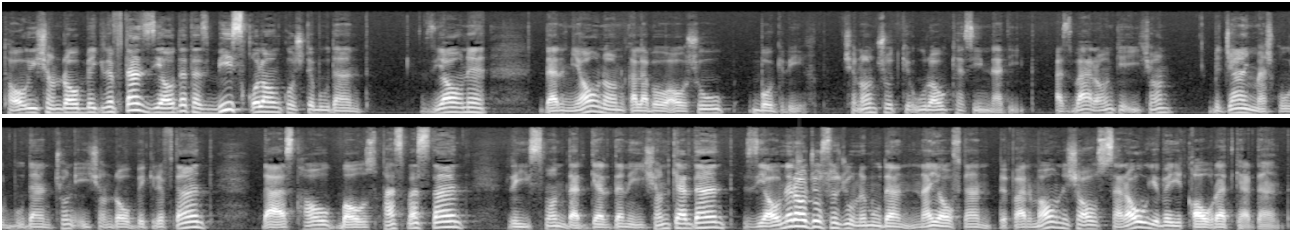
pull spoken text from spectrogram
تا ایشان را بگرفتند زیادت از 20 غلام کشته بودند. زیان در میان آن قلب و آشوب بگریخت. چنان شد که او را کسی ندید. از بر آنکه ایشان به جنگ مشغول بودند چون ایشان را بگرفتند دستها باز پس بستند. ریسمان در گردن ایشان کردند زیانه را جستجو نمودند نیافتند به فرمان شاه سرای وی قارت کردند.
